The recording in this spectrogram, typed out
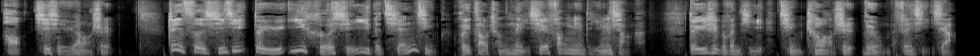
好，谢谢袁老师。这次袭击对于伊核协议的前景会造成哪些方面的影响呢？对于这个问题，请陈老师为我们分析一下。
